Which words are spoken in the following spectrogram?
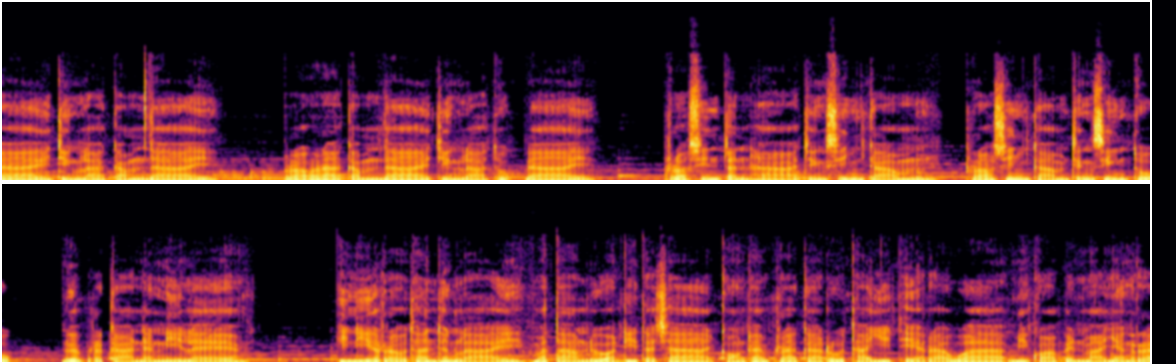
ได้จึงละกรรมได้ เพราะละกรรมได้จึงละทุกข์ได้ ราะสิ้นตัณหาจึงสิ้นกรรม เพราะสิ้นกรรมจึงสิ้นทุกข์ด้วยประการดังนี้แล ทีนี้เราท่านทั้งหลายมาตามดูอดีตชาติของท่านพระการุทายิเถระว่ามีความเป็นมาอย่างไร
